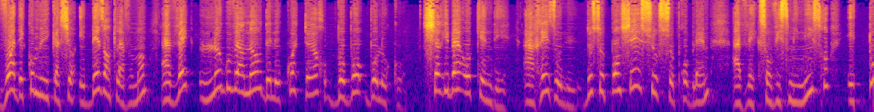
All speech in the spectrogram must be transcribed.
Voies des Communications et Désenclavement avec le gouverneur de l'Équateur, Bobo Boloko. Cheribin Okende a résolu de se pencher sur ce problème avec son vice-ministre et tout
